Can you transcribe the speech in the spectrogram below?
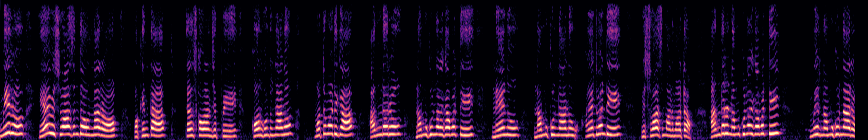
మీరు ఏ విశ్వాసంతో ఉన్నారో ఒకంత తెలుసుకోవాలని చెప్పి కోరుకుంటున్నాను. మొట్టమొదటిగా అందరూ నమ్ముకున్నారు కాబట్టి నేను నమ్ముకున్నాను అనేటువంటి విశ్వాసం అన్నమాట. అందరూ నమ్ముకున్నారు కాబట్టి మీరు నమ్ముకున్నారు.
